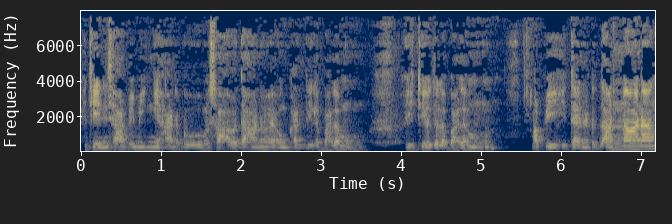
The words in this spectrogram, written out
ඉතින් ඒ නිසා අපි මින් එහාට බොහොම සාවධානව වුන්කන් දීලා බලමු. ඊටියදලා බලමු. අපි දැනට දන්නවනම්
